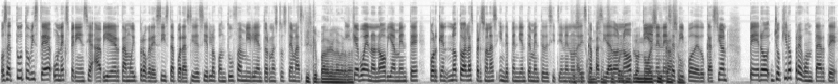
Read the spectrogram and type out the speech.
o sea, tú tuviste una experiencia abierta, muy progresista, por así decirlo, con tu familia en torno a estos temas. Y qué padre, la verdad. Y qué bueno, ¿no? Obviamente, porque no todas las personas, independientemente de si tienen De una discapacidad sí, o por no, ejemplo, no tienen ese caso. tipo de educación. Pero yo quiero preguntarte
